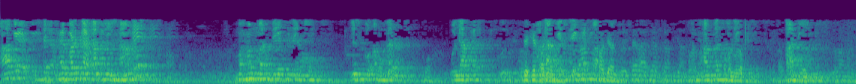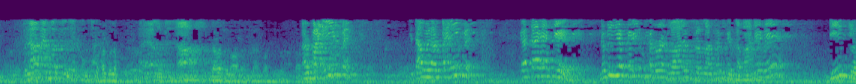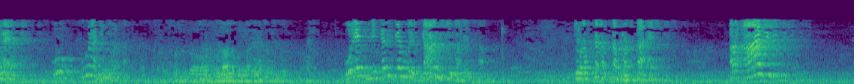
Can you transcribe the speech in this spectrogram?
آگے ہے بڑھ کر اپنی سامنے۔ محمد دیکھنے ہوں جس کو افضل وہ جا کر دیکھوں اربعین میں کتاب الاربعین میں کہتا ہے کہ نبی کریم سرور عالم صلی اللہ علیہ وسلم کے زمانے میں دین جو ہے وہ پورا نہیں ہوتا وہ ایک نکلتے ہوئے چاند کی مانے تھا۔ جو رفتہ رفتہ بڑھتا ہے۔ اور آج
